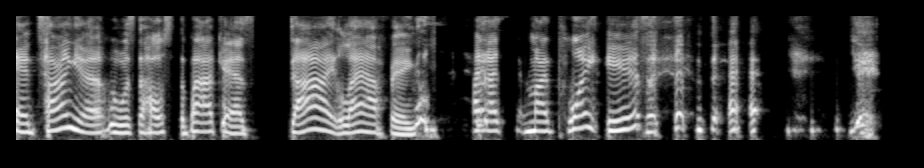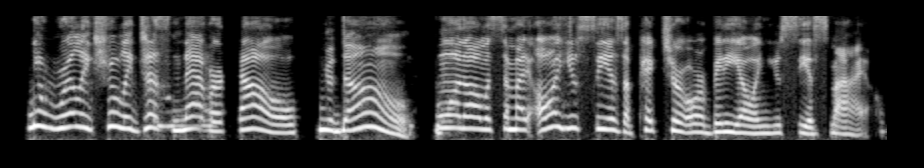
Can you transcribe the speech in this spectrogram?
And Tanya, who was the host of the podcast, died laughing. and I, my point is that you, you really, truly just oh, never know You don't. going on with somebody. All you see is a picture or a video, and you see a smile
